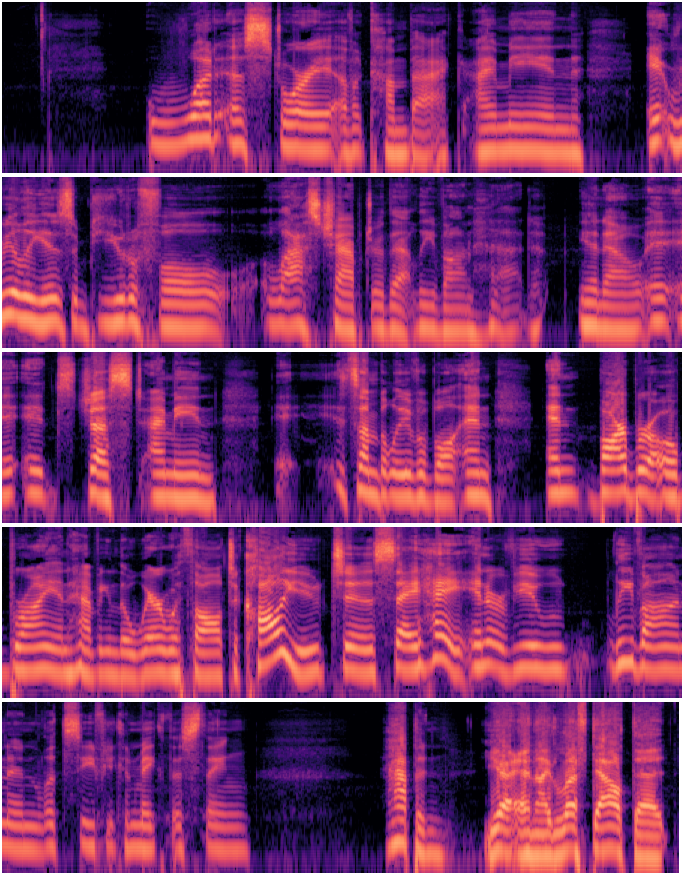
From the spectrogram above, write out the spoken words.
What a story of a comeback. I mean, it really is a beautiful last chapter that Levon had. You know, it, it, it's just, I mean, it, it's unbelievable. And and Barbara O'Brien having the wherewithal to call you to say, "Hey, interview Levon, and let's see if you can make this thing happen." Yeah, and I left out that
